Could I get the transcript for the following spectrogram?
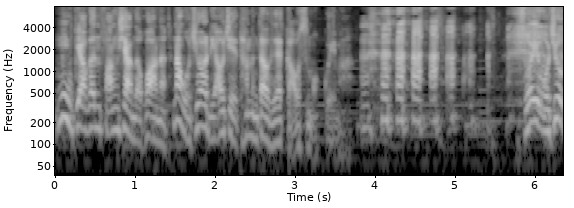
目标跟方向的话呢，那我就要了解他们到底在搞什么鬼嘛。所以我就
